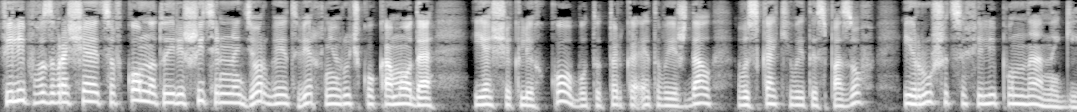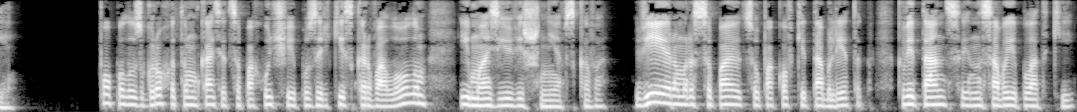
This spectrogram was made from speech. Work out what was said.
Филипп возвращается в комнату и решительно дергает верхнюю ручку комода. Ящик легко, будто только этого и ждал, выскакивает из пазов и рушится Филиппу на ноги. По полу с грохотом катятся пахучие пузырьки с корвалолом и мазью Вишневского. Веером рассыпаются упаковки таблеток, квитанции, носовые платки.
